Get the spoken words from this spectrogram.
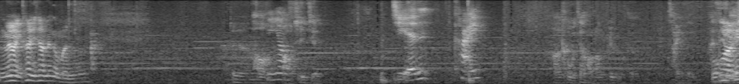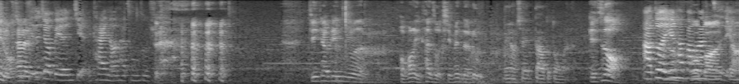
没有，你看一下那个门。好，一定要去剪，剪开。啊，我这样好浪费我的才能。不过，因为你开了，其实叫别人剪开，然后他冲出去。今天编辑们，我帮你探索前面的路。没有，现在大家都动完了。也是哦。啊，对，因为他帮他治疗。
